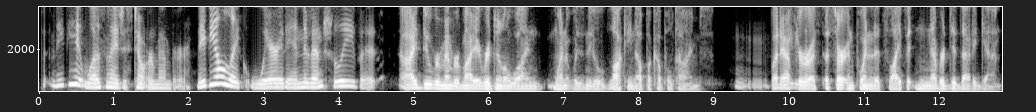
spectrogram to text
But maybe it was and I just don't remember. Maybe I'll like wear it in eventually, but I do remember my original one when it was new locking up a couple times. hmm, But after a, a certain point in its life, it never did that again.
